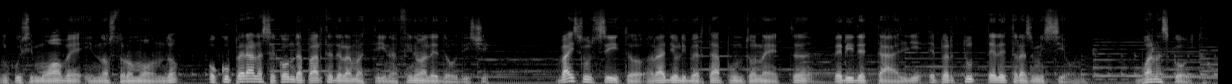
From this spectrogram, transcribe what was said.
in cui si muove il nostro mondo occuperà la seconda parte della mattina fino alle 12. Vai sul sito radiolibertà.net per i dettagli e per tutte le trasmissioni. Buon ascolto.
